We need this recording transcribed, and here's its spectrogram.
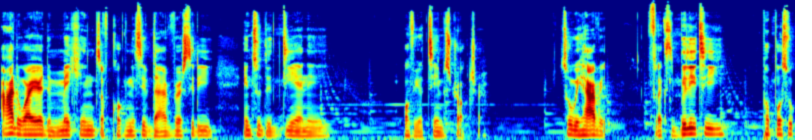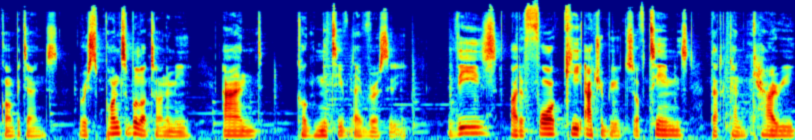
hardwire the makings of cognitive diversity into the DNA of your team structure. So we have it flexibility, purposeful competence, responsible autonomy, and cognitive diversity. These are the four key attributes of teams that can carry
